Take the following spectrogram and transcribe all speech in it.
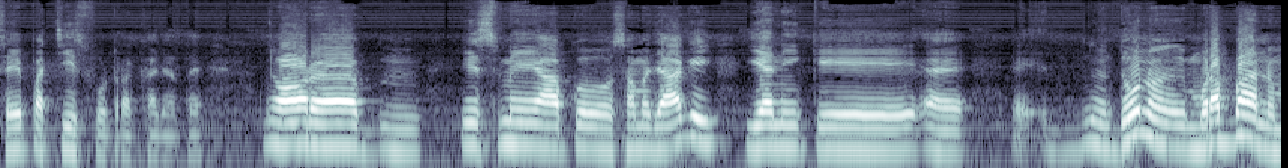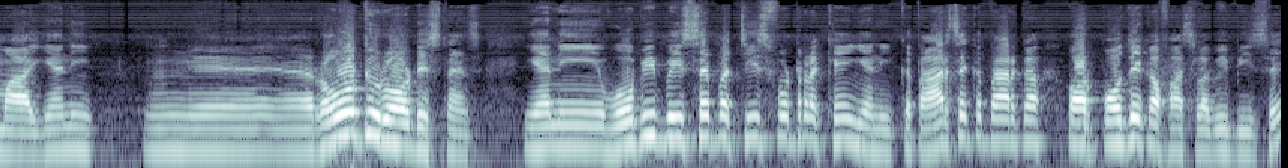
سے پچیس فٹ رکھا جاتا ہے۔ اور اس میں آپ کو سمجھ آ گئی یعنی کہ دونوں مربع نما یعنی روڈ ٹو روڈ ڈسٹینس یعنی وہ بھی بیس سے پچیس فٹ رکھیں یعنی قطار سے قطار کا اور پودے کا فاصلہ بھی بیس سے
